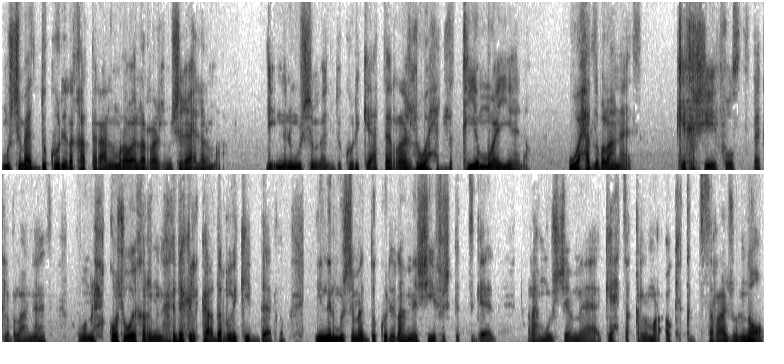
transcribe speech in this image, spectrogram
المجتمع الذكوري راه خطير على المرأة وعلى الراجل ماشي غير على المرأة. لأن المجتمع الذكوري كيعطي الراجل واحد القيم معينة واحد ال plans ات كيخشيه في وسط ذاك ال plans ات وما من حقوش هو يخرج من هذاك الكادر اللي كيدار له لأن المجتمع الذكوري راه ماشي فاش كتقال راه مجتمع كيحتقر المرأة وكيقدس الرجل. non.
